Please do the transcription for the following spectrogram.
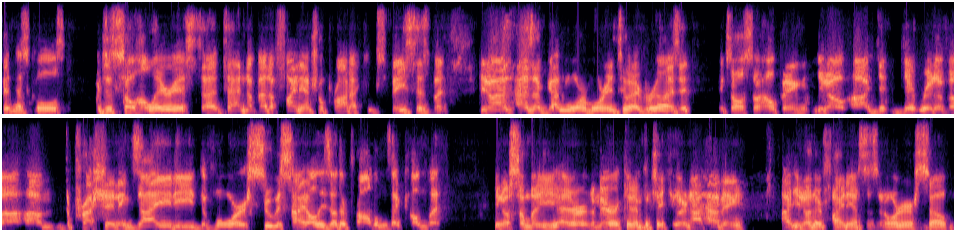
fitness goals, which is so hilarious to, to end up at a financial product spaces. But, you know, as, as I've gotten more and more into it, I've realized it, it's also helping, you know, uh, get, get rid of uh, um, depression, anxiety, divorce, suicide, all these other problems that come with, you know, somebody or an American in particular not having uh, you know their finances in order. So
